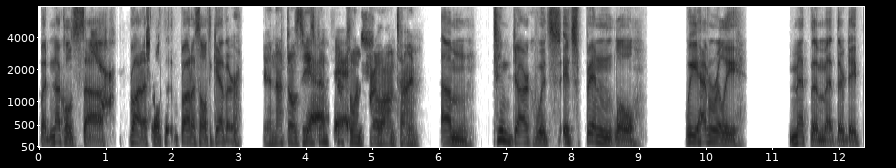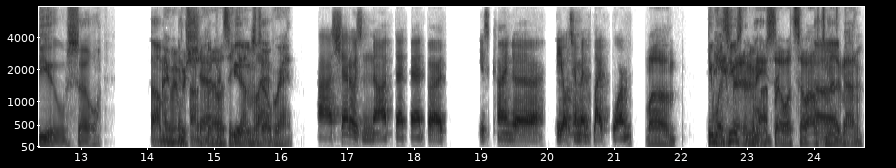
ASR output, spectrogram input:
but Knuckles uh brought us all brought us all together. Yeah, not those. He's Yeah, been that- circling for a long time. Um Team Dark it's it's been little we haven't really met them at their debut, so um I remember Sonic Shadow Adventure as a 2, young so- lab rat. Uh, Shadow is not that bad, but he's kind of the ultimate life form. Well, He was ain't used better to me, so what's so ultimate Uh, about him?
